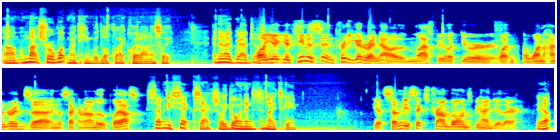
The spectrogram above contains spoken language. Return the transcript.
Um, I'm not sure what my team would look like, quite honestly. And then I grabbed. Justin. Well, your, your team is sitting pretty good right now. Last we looked, you were what in the 100s uh, in the second round of the playoffs. 76 actually going into tonight's game. You got 76 trombones behind you there. Yep.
